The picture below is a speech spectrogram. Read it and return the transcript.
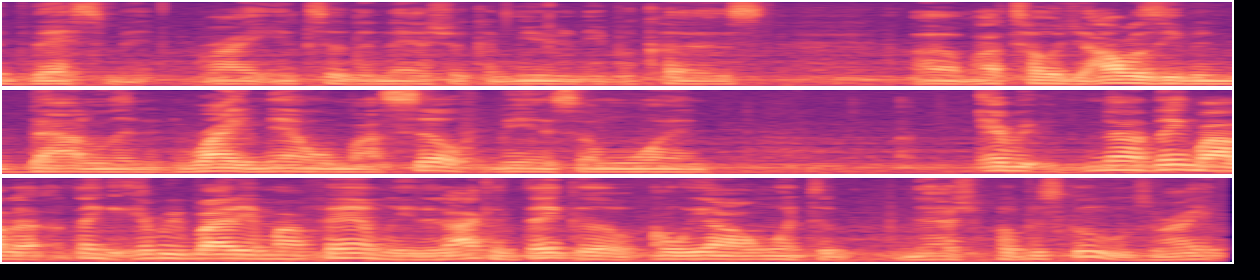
investment, right, into the Nashville community because um, I told you I was even battling right now with myself being someone. Every now think about it, I think everybody in my family that I can think of, oh, we all went to Nashville public schools, right?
